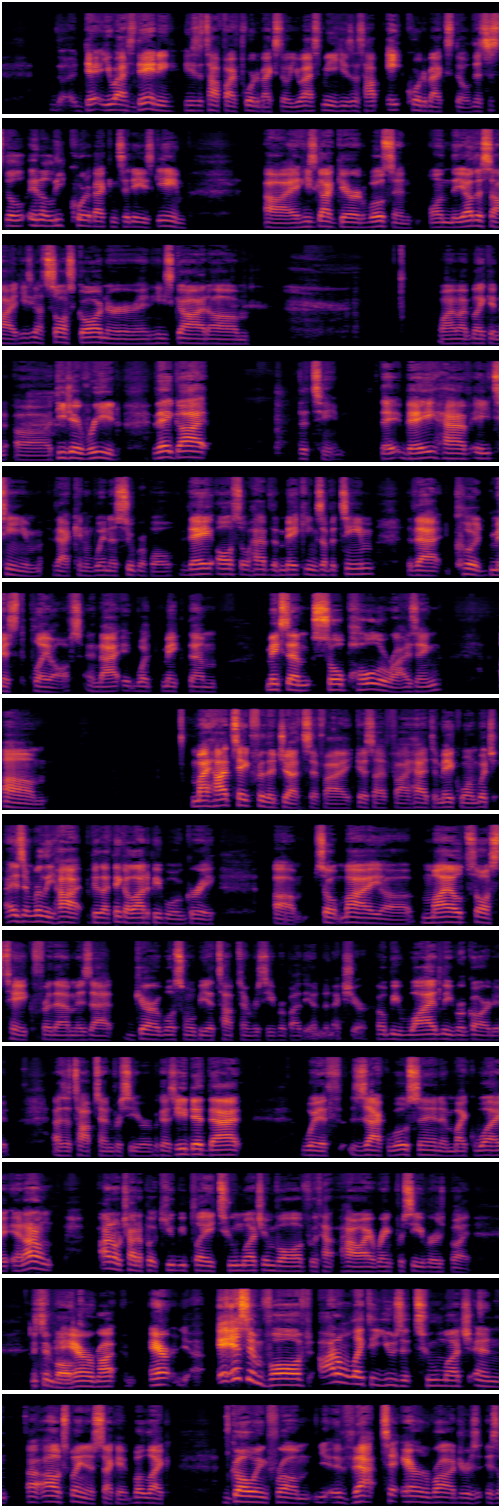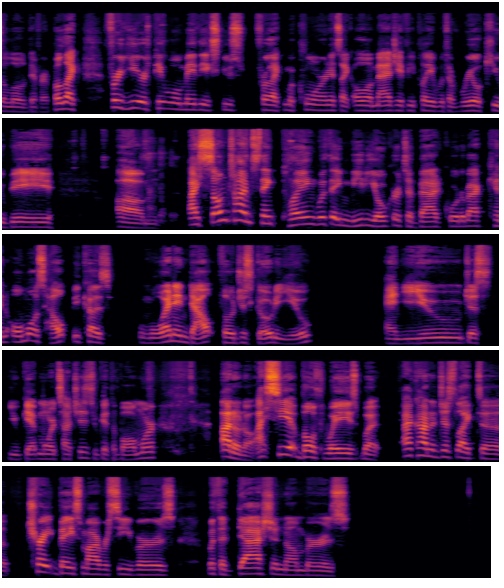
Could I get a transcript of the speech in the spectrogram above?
uh, you ask Danny, he's a top five quarterback still. You ask me, he's a top eight quarterback still. This is still an elite quarterback in today's game. Uh, and he's got Garrett Wilson on the other side. He's got Sauce Gardner, and he's got um. Why am I blanking? Uh, DJ Reed. They got the team. They they have a team that can win a Super Bowl. They also have the makings of a team that could miss the playoffs, and that what make them makes them so polarizing. Um, my hot take for the Jets, if I guess if I had to make one, which isn't really hot because I think a lot of people agree. Um, so my uh, mild sauce take for them is that Garrett Wilson will be a top ten receiver by the end of next year. He'll be widely regarded as a top ten receiver because he did that with Zach Wilson and Mike White. And I don't, I don't try to put QB play too much involved with how, how I rank receivers, but It's involved. Aaron, Aaron, it's involved. I don't like to use it too much, and I'll explain in a second. But like going from that to Aaron Rodgers is a little different. But like for years, people made the excuse for like McLaurin. It's like, oh, imagine if he played with a real QB. Um, I sometimes think playing with a mediocre to bad quarterback can almost help because when in doubt, they'll just go to you, and you just you get more touches, you get the ball more. I don't know. I see it both ways, but I kind of just like to trait base my receivers with a dash of numbers,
